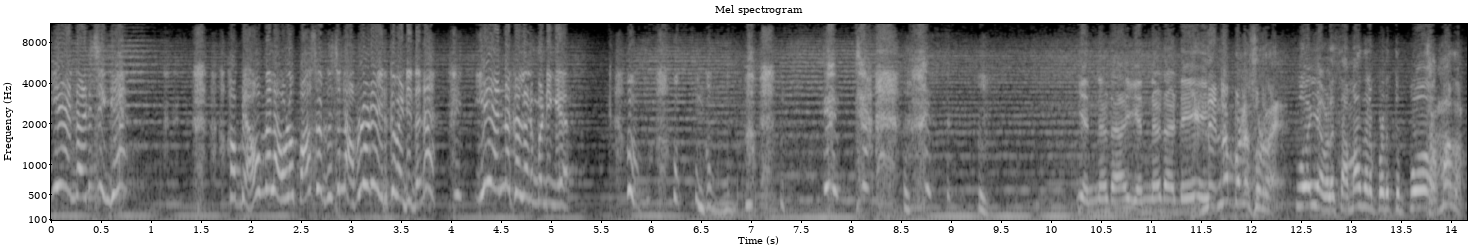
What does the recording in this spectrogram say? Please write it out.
ஏன் என்ன அடிச்சீங்க? அப்படி அவ மேல அவ்வளவு பாசம் இருந்துச்சுன்னா அவளோட இருக்க வேண்டியதானே ஏன் என்ன கல்யாணம் பண்ணீங்க? என்னடா என்னடா டே என்ன என்ன பண்ண சொல்ற? போய் அவளை சமாதானப்படுத்து போ. சமாதம்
